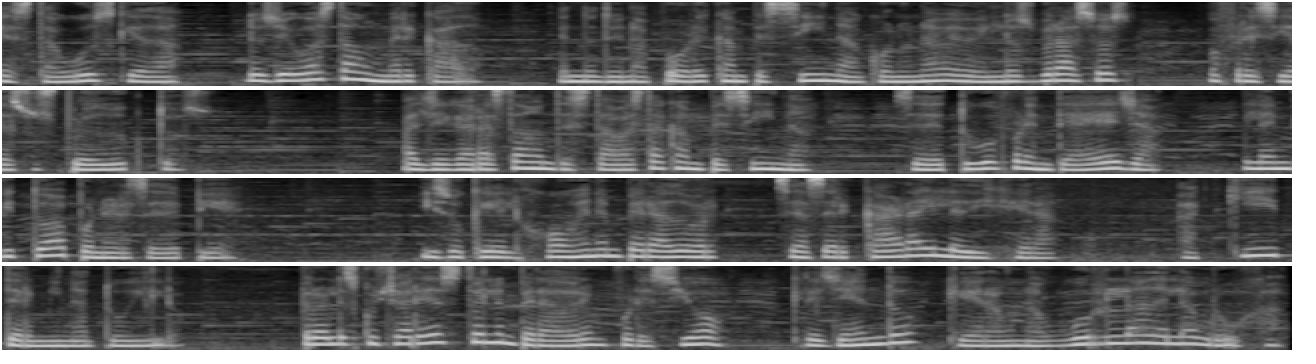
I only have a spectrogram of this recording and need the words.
Esta búsqueda los llevó hasta un mercado, en donde una pobre campesina con una bebé en los brazos ofrecía sus productos. Al llegar hasta donde estaba esta campesina, se detuvo frente a ella y la invitó a ponerse de pie. Hizo que el joven emperador se acercara y le dijera, aquí termina tu hilo. Pero al escuchar esto el emperador enfureció, creyendo que era una burla de la bruja.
